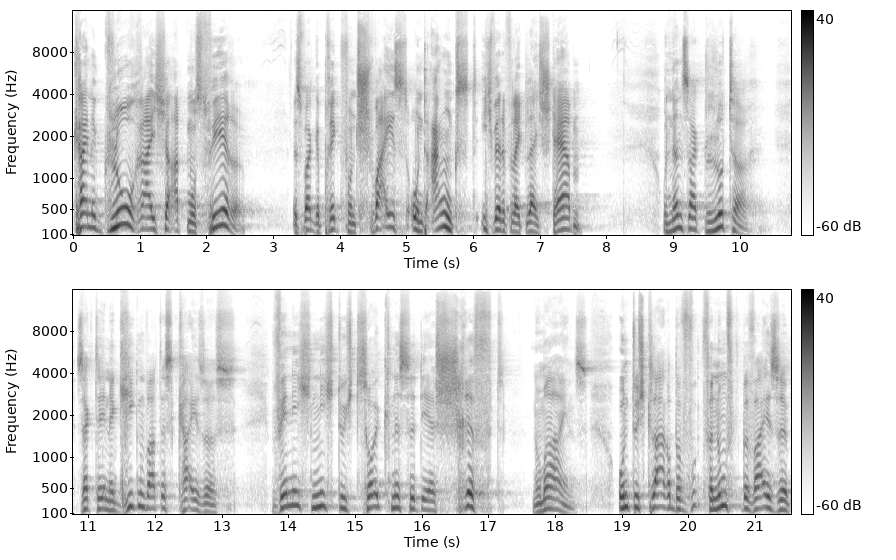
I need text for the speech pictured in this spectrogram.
keine glorreiche Atmosphäre. Es war geprägt von Schweiß und Angst. Ich werde vielleicht gleich sterben. Und dann sagt Luther, sagt er in der Gegenwart des Kaisers, wenn ich nicht durch Zeugnisse der Schrift, Nummer eins, und durch klare Be Vernunftbeweise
